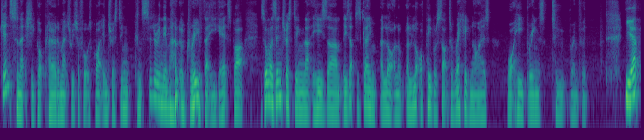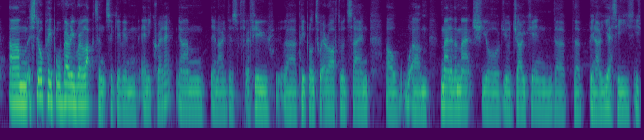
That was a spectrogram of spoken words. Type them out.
Jensen actually got player of the match, which I thought was quite interesting considering the amount of grief that he gets. But it's almost interesting that he's um, he's upped his game a lot and a, a lot of people start to recognise what he brings to Brentford. Yep. Um, still, people very reluctant to give him any credit. Um, you know, there's a few uh, people on Twitter afterwards saying, "Oh, um, man of the match, you're you're joking." The the you know, yes, he's he's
